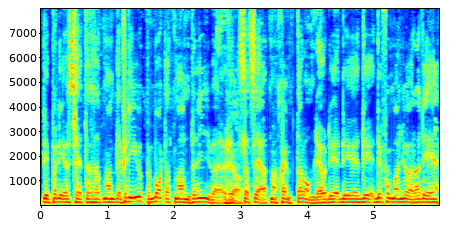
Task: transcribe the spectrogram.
det- på det sättet att man, för det är uppenbart att man driver, Ja. så att säga, att man skämtar om det och det, det, det, det får man göra. Det,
